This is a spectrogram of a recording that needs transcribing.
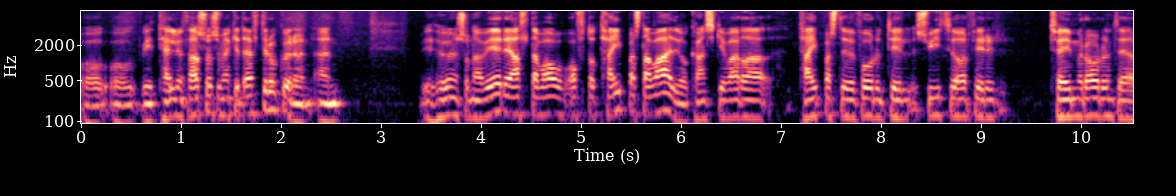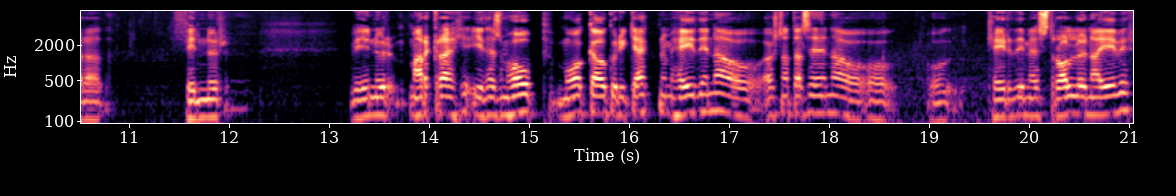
og, og við teljum það svo sem ekkert eftir okkur en, en við höfum svona verið alltaf á, ofta á tæpasta vaði og kannski var það tæpast þegar við fórum til Svíþjóðar fyrir tveimur árum þegar að finnur vinur margra í þessum hóp móka okkur í gegnum heiðina og auksnandalsheðina og, og, og keirði með strolluna yfir.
